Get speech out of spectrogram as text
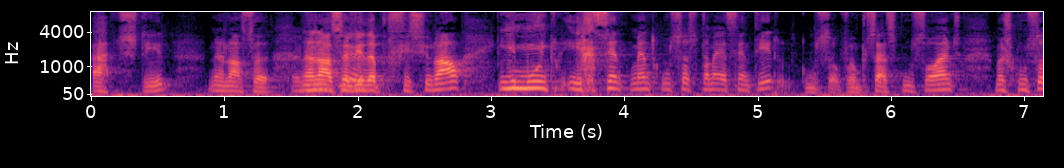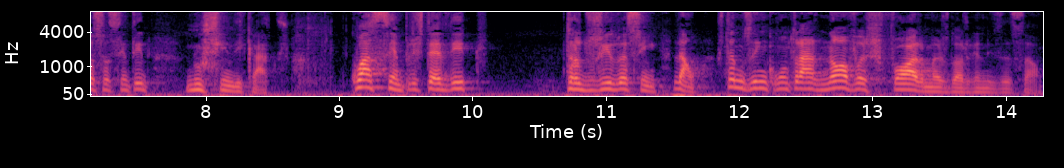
a assistir na nossa, na nossa vida profissional e muito e recentemente começou-se também a sentir, começou, foi um processo que começou antes, mas começou-se a sentir nos sindicatos. Quase sempre isto é dito, traduzido assim, não, estamos a encontrar novas formas de organização.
